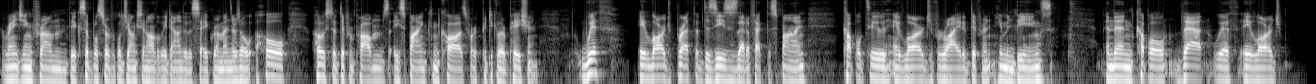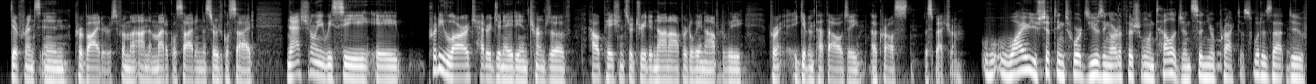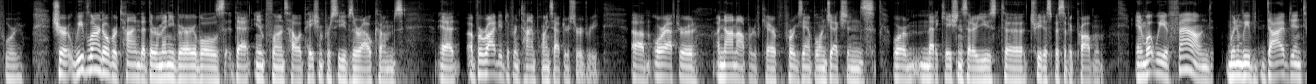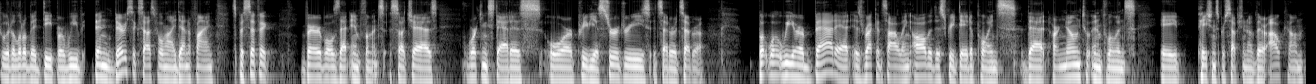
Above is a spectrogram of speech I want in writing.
ranging from the occipital cervical junction all the way down to the sacrum, and there's a, a whole host of different problems a spine can cause for a particular patient. With a large breadth of diseases that affect the spine, coupled to a large variety of different human beings, and then couple that with a large difference in providers from a, on the medical side and the surgical side. Nationally, we see a pretty large heterogeneity in terms of how patients are treated non-operatively and operatively for a given pathology across the spectrum. Why are you shifting towards using artificial intelligence in your practice? What does that do for you? Sure. We've learned over time that there are many variables that influence how a patient perceives their outcomes at a variety of different time points after surgery. Um, or after a non operative care, for example, injections or medications that are used to treat a specific problem. And what we have found when we've dived into it a little bit deeper, we've been very successful in identifying specific variables that influence, such as working status or previous surgeries, et cetera, et cetera. But what we are bad at is reconciling all the discrete data points that are known to influence a patient's perception of their outcome.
